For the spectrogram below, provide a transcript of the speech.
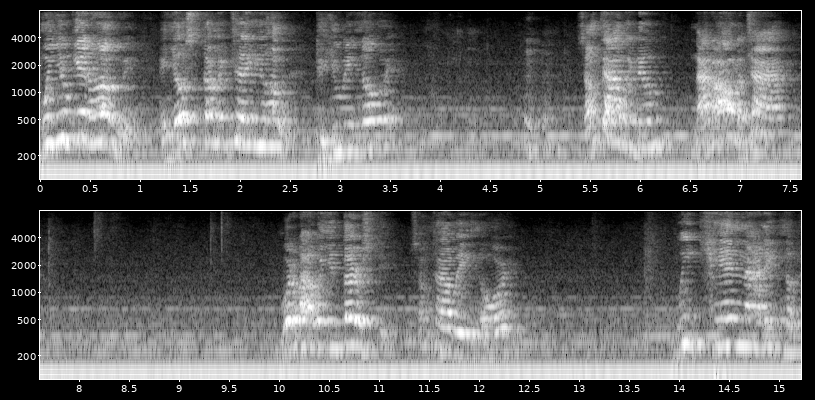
when you get hungry and your stomach tell you hungry, do you ignore it? Sometimes we do, not all the time. What about when you're thirsty? Sometimes we ignore it. We cannot ignore.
